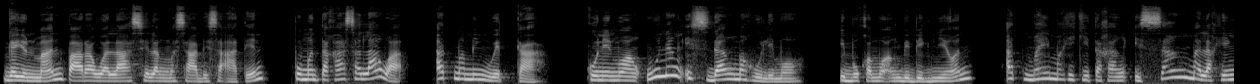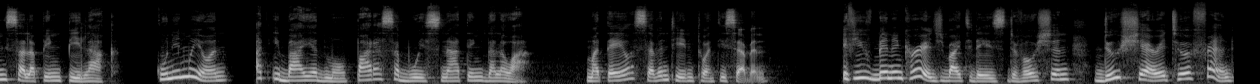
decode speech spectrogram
Gayunman, para wala silang masabi sa atin, pumunta ka sa lawa at mamingwit ka. Kunin mo ang unang isdang mahuli mo. Ibuka mo ang bibig niyon at may makikita kang isang malaking salaping pilak. Kunin mo yon at ibayad mo para sa buwis nating dalawa. Mateo 17:27 If you've been encouraged by today's devotion, do share it to a friend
